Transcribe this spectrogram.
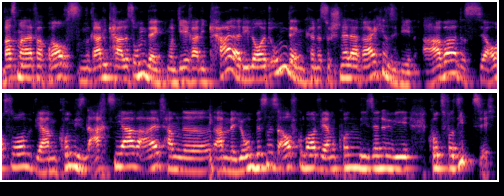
was man einfach braucht, ist ein radikales Umdenken. Und je radikaler die Leute umdenken können, desto schneller erreichen sie den. Aber das ist ja auch so, wir haben Kunden, die sind 18 Jahre alt, haben, eine, haben ein Millionen-Business aufgebaut. Wir haben Kunden, die sind irgendwie kurz vor 70.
